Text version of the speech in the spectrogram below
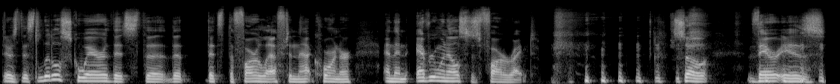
there's this little square that's the, the that's the far left in that corner and then everyone else is far right so there is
